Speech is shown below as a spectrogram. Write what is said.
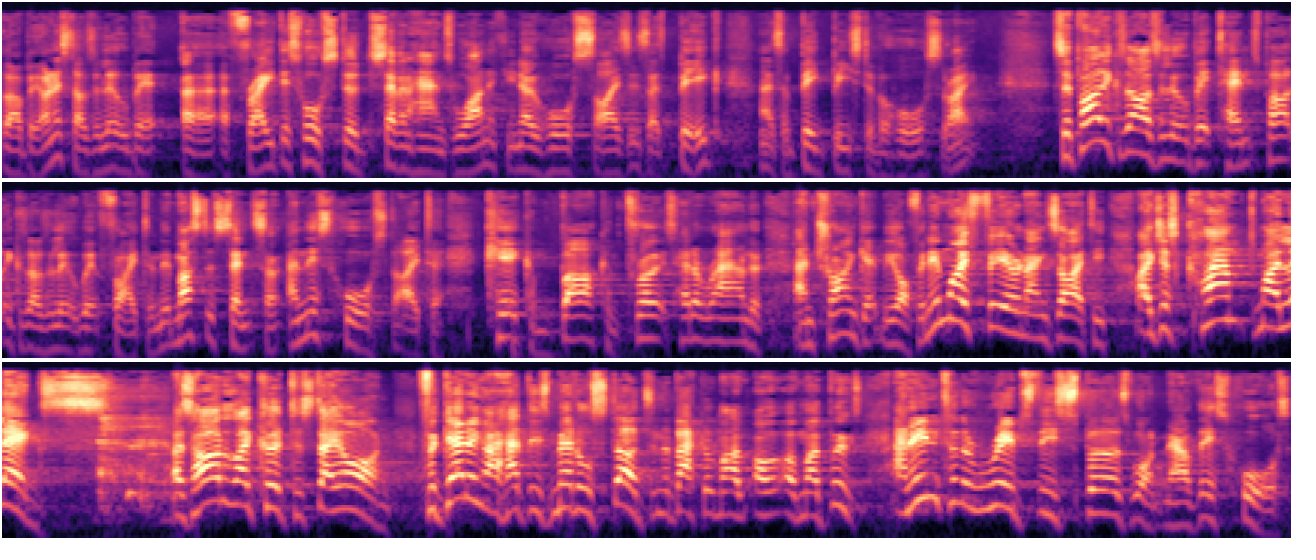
I'll be honest, I was a little bit uh, afraid. This horse stood seven hands one. If you know horse sizes, that's big. That's a big beast of a horse, right? So partly because I was a little bit tense, partly because I was a little bit frightened. It must have sensed something. And this horse started to kick and bark and throw its head around and, and try and get me off. And in my fear and anxiety, I just clamped my legs as hard as I could to stay on, forgetting I had these metal studs in the back of my, of my boots. And into the ribs these spurs want. Now, this horse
